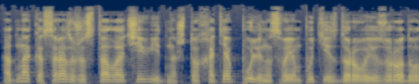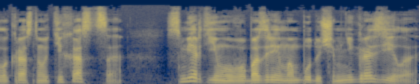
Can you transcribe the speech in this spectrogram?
Однако сразу же стало очевидно, что хотя пуля на своем пути здорово изуродовала красного техасца, смерть ему в обозримом будущем не грозила,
